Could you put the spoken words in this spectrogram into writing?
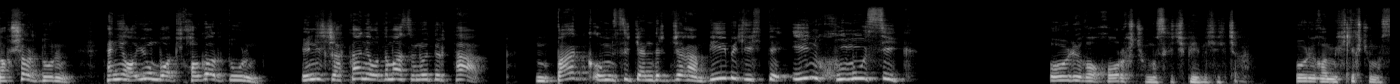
новшоор дүүрэн, таны оюун бодол хогоор дүүрэн. Энэ шалтгааны улмаас өнөөдөр та баг өмсөж амьдарч байгаа Библи хэлтэй энэ хүмүүсийг өөрийгөө хуурагч хүмүүс гэж Библи хэлж байгаа. Өөрийгөө мэхлэгч хүмүүс.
